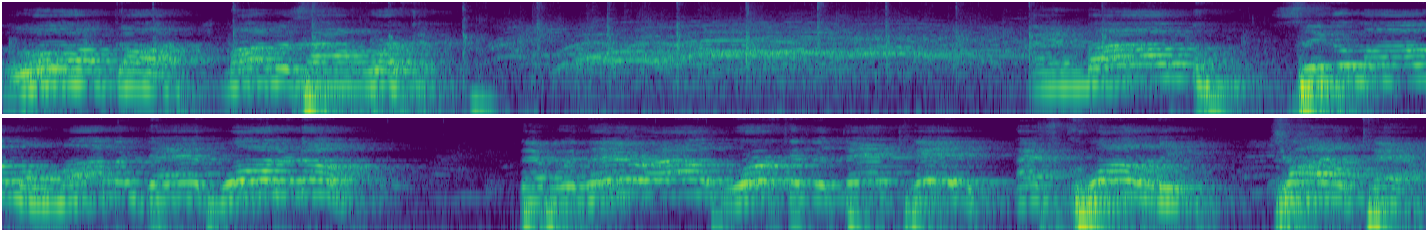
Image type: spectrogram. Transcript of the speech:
long gone. Mom is out working. And mom, single mom, or mom and dad want to know that when they're out working that their kid has quality child care.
